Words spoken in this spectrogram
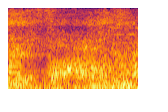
Arthur.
